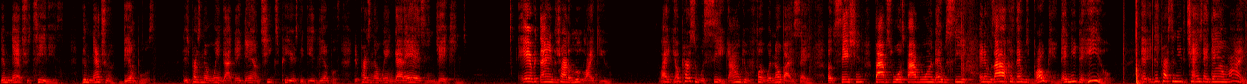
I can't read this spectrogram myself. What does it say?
them natural titties them natural dimples this person done went got their damn cheeks pierced to get dimples. This person done went got ass injections. Everything to try to look like you. Like your person was sick. I don't give a fuck what nobody say. Obsession, five swords, five one. They was sick, and it was all because they was broken. They need to heal. It, this person need to change their damn life.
